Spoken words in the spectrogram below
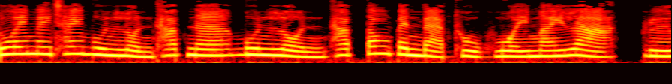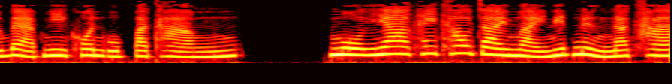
ด้วยไม่ใช่บุญหล่นทับนะ บุญหล่นทับต้องเป็นแบบถูกหวยไหมล่ะ หรือแบบมีคนอุปถัมภ์โมยากให้เข้าใจใหม่นิดหนึ่งนะคะ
